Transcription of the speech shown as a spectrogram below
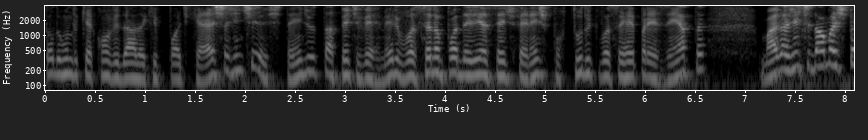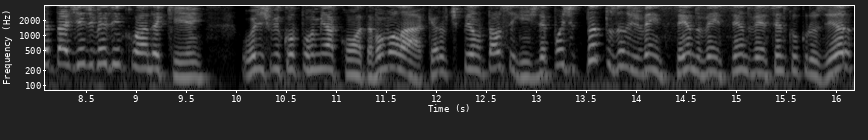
todo mundo que é convidado aqui pro podcast, a gente estende o tapete vermelho. Você não poderia ser diferente por tudo que você representa. Mas a gente dá uma espetadinha de vez em quando aqui, hein? Hoje ficou por minha conta. Vamos lá, quero te perguntar o seguinte: depois de tantos anos vencendo, vencendo, vencendo com o Cruzeiro,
